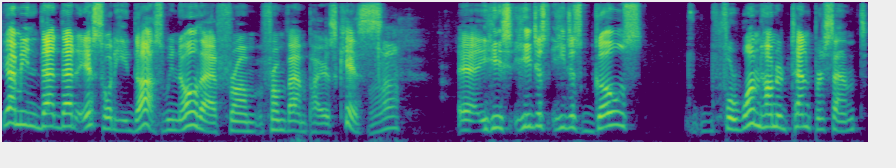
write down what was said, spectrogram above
yeah. I mean that that is what he does. We know that from from Vampire's Kiss. Well, Uh, he's he just he just goes for one hundred ten percent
